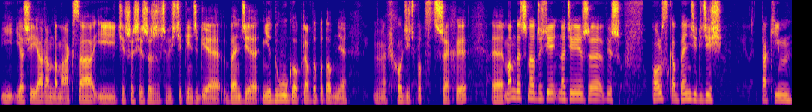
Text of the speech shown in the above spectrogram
i ja się jaram na maksa i cieszę się, że rzeczywiście 5G będzie niedługo prawdopodobnie wchodzić pod strzechy. E, mam też nadzieję, nadzieję że wiesz, Polska będzie gdzieś takim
